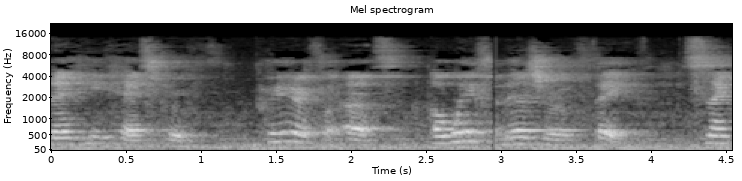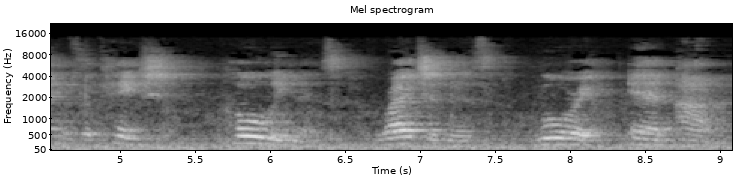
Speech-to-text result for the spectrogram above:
that He has prepared for us away from measure of faith, sanctification, holiness, righteousness, glory, and honor.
